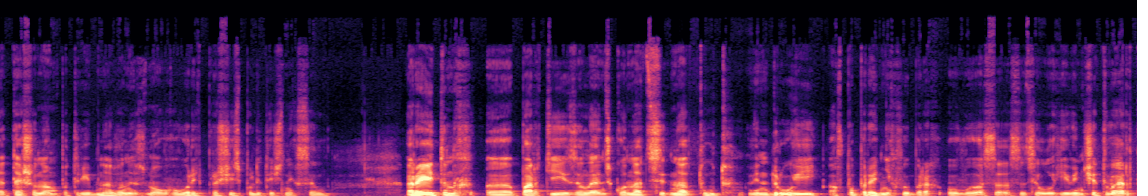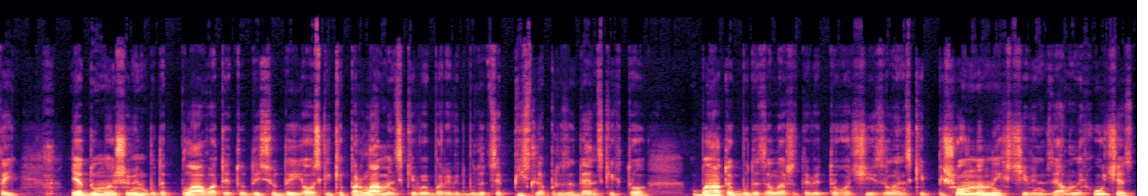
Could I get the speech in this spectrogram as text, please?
е, те, що нам потрібно. Вони знову говорять про шість політичних сил. Рейтинг е, партії Зеленського на, на тут він другий, а в попередніх виборах в соціології він четвертий. Я думаю, що він буде плавати туди-сюди. А оскільки парламентські вибори відбудуться після президентських, то багато буде залежати від того, чи Зеленський пішов на них, чи він взяв в них участь.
